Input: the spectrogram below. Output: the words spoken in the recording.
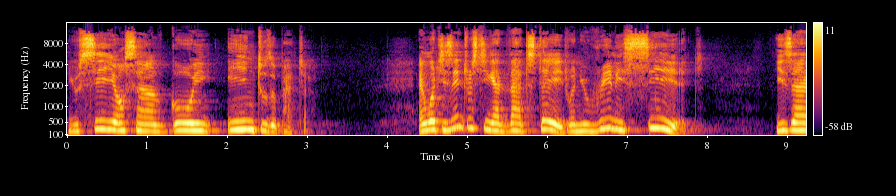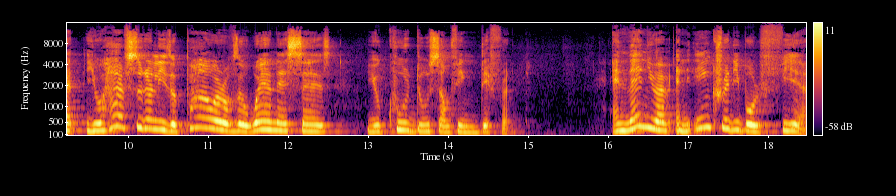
You see yourself going into the pattern. And what is interesting at that stage, when you really see it, is that you have suddenly the power of the awareness says you could do something different. And then you have an incredible fear.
